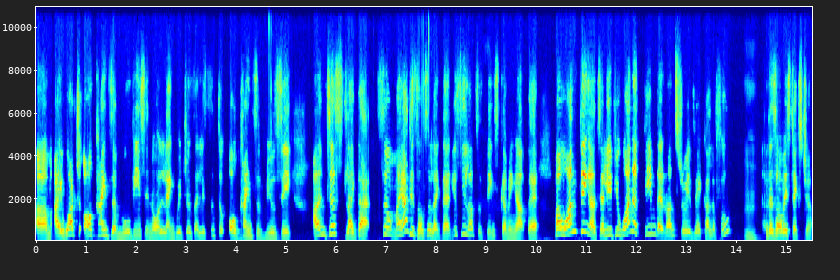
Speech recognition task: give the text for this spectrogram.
Um, I watch all kinds of movies in all languages. I listen to all kinds of music. I'm just like that. So my art is also like that. You see lots of things coming out there. But one thing I'll tell you, if you want a theme that runs through, it's very colorful. Mm. and there's always texture.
